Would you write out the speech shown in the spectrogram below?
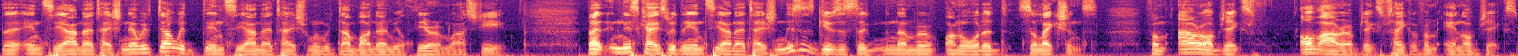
the NCR notation. Now, we've dealt with NCR notation when we've done binomial theorem last year. But in this case, with the NCR notation, this is, gives us the number of unordered selections from R objects, of R objects taken from N objects.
